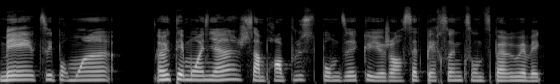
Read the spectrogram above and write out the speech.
Mais, tu sais, pour moi, un témoignage, ça me prend plus pour me dire qu'il y a genre sept personnes qui sont disparues avec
